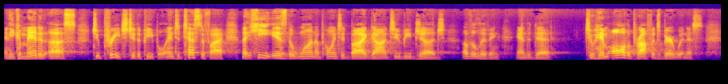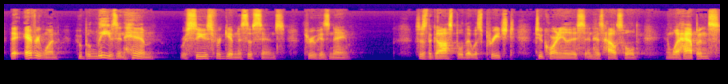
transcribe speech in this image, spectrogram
And he commanded us to preach to the people and to testify that he is the one appointed by God to be judge of the living and the dead. To him, all the prophets bear witness that everyone who believes in him receives forgiveness of sins through his name. This is the gospel that was preached to Cornelius and his household. And what happens?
